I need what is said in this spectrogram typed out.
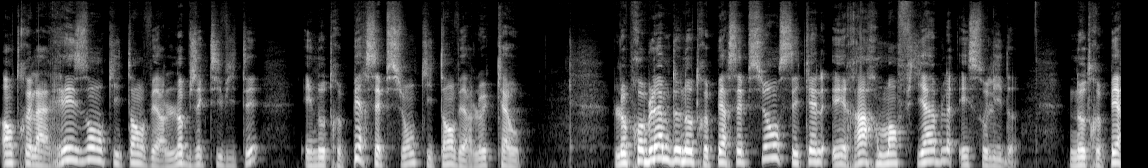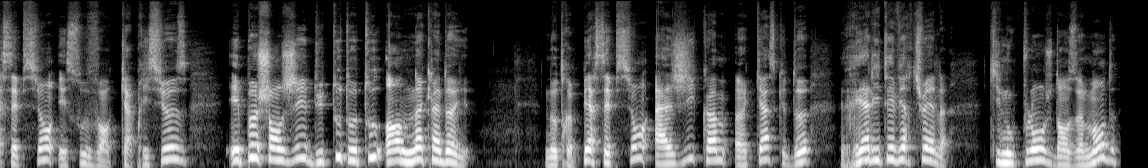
entre la raison qui tend vers l'objectivité et notre perception qui tend vers le chaos. Le problème de notre perception, c'est qu'elle est rarement fiable et solide. Notre perception est souvent capricieuse et peut changer du tout au tout en un clin d'œil notre perception agit comme un casque de réalité virtuelle qui nous plonge dans un monde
